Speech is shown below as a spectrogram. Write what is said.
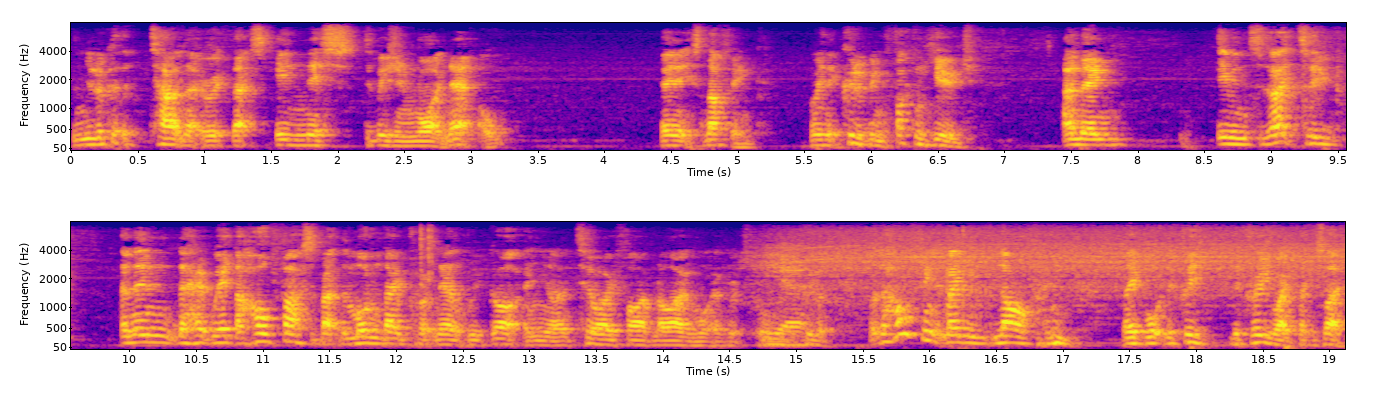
when you look at the talent that are, that's in this division right now, and it's nothing. I mean, it could have been fucking huge. And then even to that to, and then had, we had the whole fuss about the modern day product now that we've got, and you know, 205 live and whatever it's called. Yeah. But the whole thing that made me laugh when they brought the cru- the cruiserweights back. It's like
